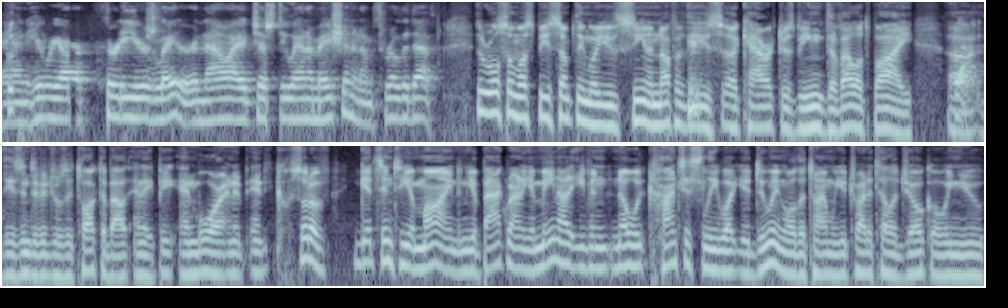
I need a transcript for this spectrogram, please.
And here we are 30 years later, and now I just do animation, and I'm thrilled to death. There also must be something where you've seen enough of these uh, characters being developed by uh, yeah. these individuals we talked about, and be, and more, and it, it sort of gets into your mind and your background and you may not even know consciously what you're doing all the time when you try to tell a joke or when you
